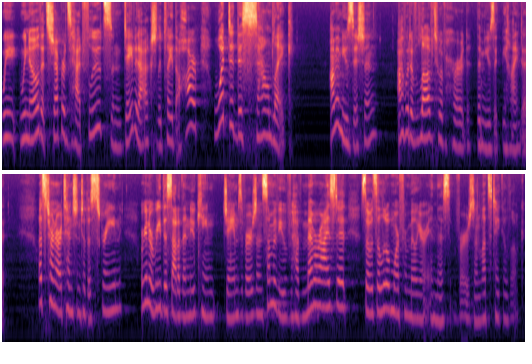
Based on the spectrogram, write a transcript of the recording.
We, we know that shepherds had flutes and David actually played the harp. What did this sound like? I'm a musician. I would have loved to have heard the music behind it. Let's turn our attention to the screen. We're going to read this out of the New King James Version. Some of you have memorized it, so it's a little more familiar in this version. Let's take a look.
